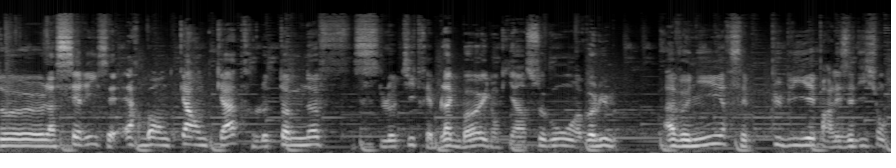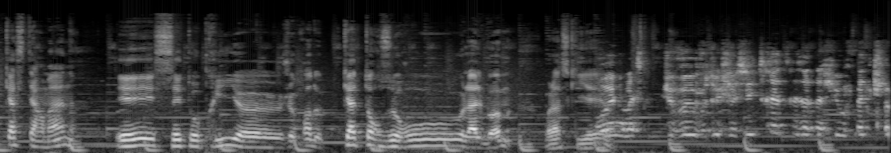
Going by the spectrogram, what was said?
de la série, c'est Airborne 44. Le tome 9, le titre est Black Boy. Donc il y a un second volume à venir. C'est publié par les éditions Casterman et c'est au prix, euh, je crois, de 14 euros l'album. Voilà ce qui est. Ouais, je, veux, je suis très très attaché au fait que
